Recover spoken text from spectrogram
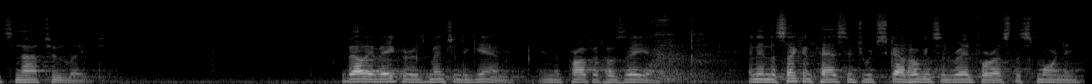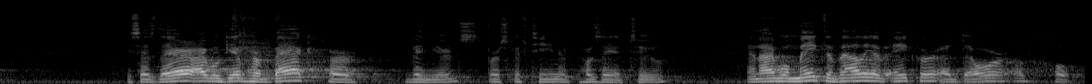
It's not too late. The Valley of Achor is mentioned again in the prophet Hosea. And in the second passage, which Scott Hoganson read for us this morning, he says, There I will give her back her vineyards, verse 15 of Hosea 2, and I will make the valley of Achor a door of hope.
